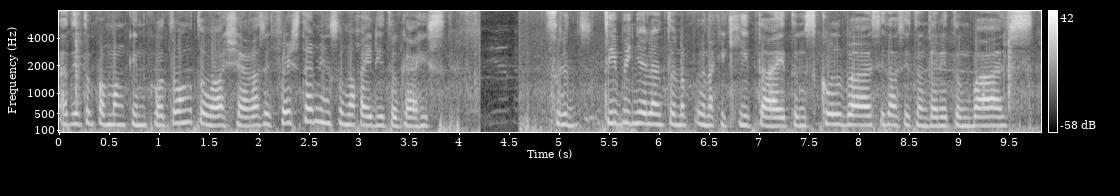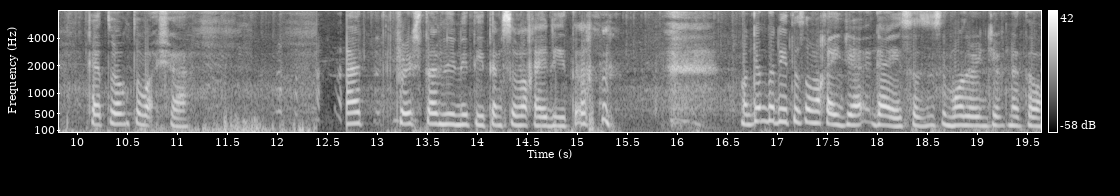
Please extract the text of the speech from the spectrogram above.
At ito pamangkin ko, tuwang-tuwa siya kasi first time yung sumakay dito guys. So, TV niya lang to na, nakikita, itong school bus, tapos itong ganitong bus. Kaya tuwang-tuwa siya. At first time din ni Titang sumakay dito. Maganda dito sumakay guys, sa, modern jeep na to.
